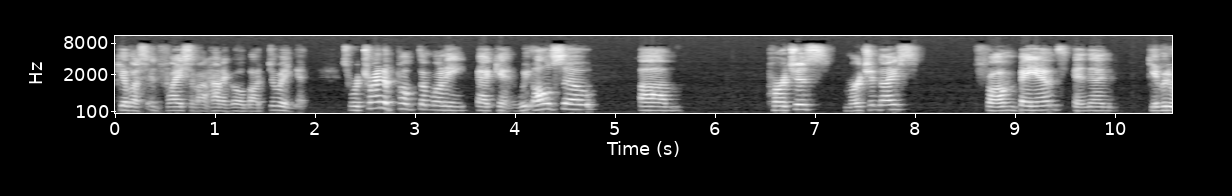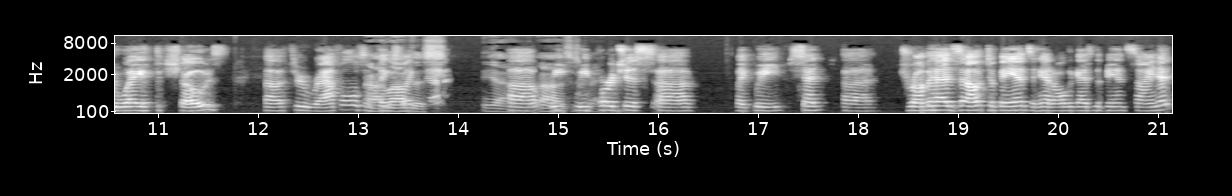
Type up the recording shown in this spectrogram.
give us advice about how to go about doing it. So we're trying to pump the money back in. We also um, purchase merchandise from bands and then give it away at the shows uh, through raffles and I things like this. that. Yeah. Uh, Oh, we we great. purchase uh, like we sent uh, drum heads out to bands and had all the guys in the band sign it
